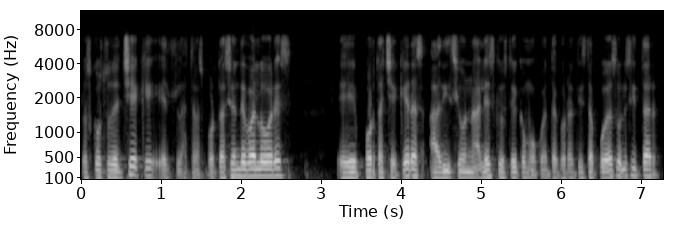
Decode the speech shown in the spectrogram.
los costos del cheque, la transportación de valores, portachequeras adicionales que usted como cuenta correntista puede solicitar,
